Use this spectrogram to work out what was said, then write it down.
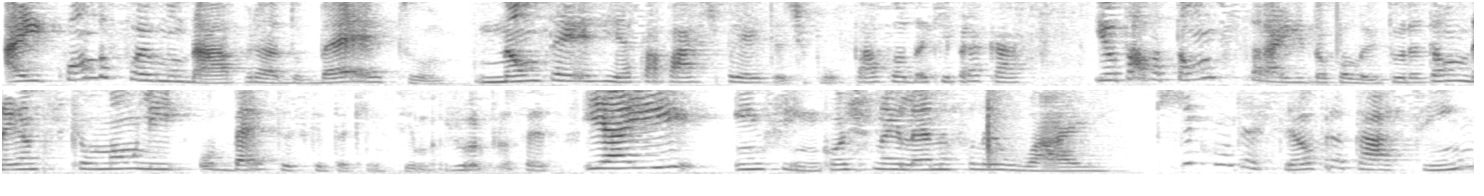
Aí, quando foi mudar pra do Beto, não teve essa parte preta. Tipo, passou daqui pra cá. E eu tava tão distraída com a leitura, tão dentro, que eu não li o Beto escrito aqui em cima. Juro pra vocês. E aí, enfim, continuei lendo e falei, uai, o que aconteceu pra estar tá assim?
